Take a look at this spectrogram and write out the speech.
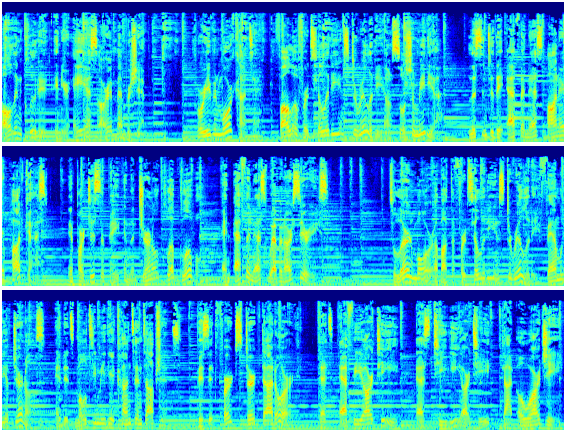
all included in your ASRM membership. For even more content, follow Fertility and Sterility on social media, listen to the FNS On Air podcast, and participate in the Journal Club Global and FNS webinar series. To learn more about the Fertility and Sterility family of journals and its multimedia content options, visit fertstert.org. That's F E R T S T E R T dot O R G.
